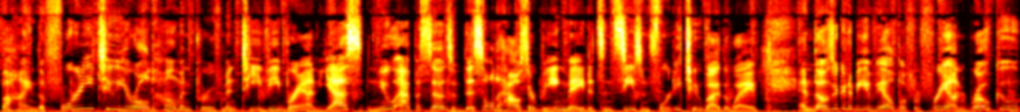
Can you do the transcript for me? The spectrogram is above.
behind the 42 year old home improvement TV brand. Yes, new episodes of This Old House are being made. It's in season 42, by the way. And those are going to be available for free on Roku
